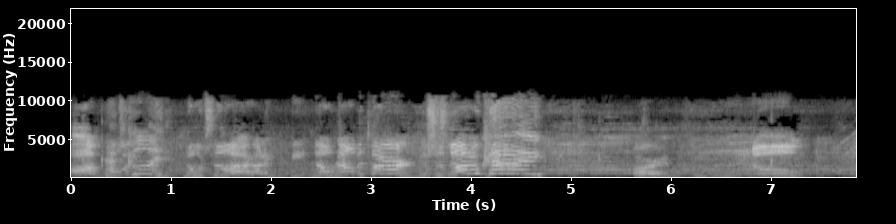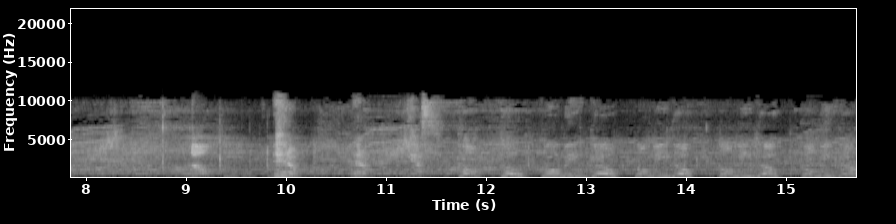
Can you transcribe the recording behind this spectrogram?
I'm That's going. good. No, it's not. I gotta be. No, now I'm in third. This is not okay. All right. No. No. Hit him. Hit him. Yes. Go. Go. Go me. Go. Go me. Go. Go me. Go. Go me. Go.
